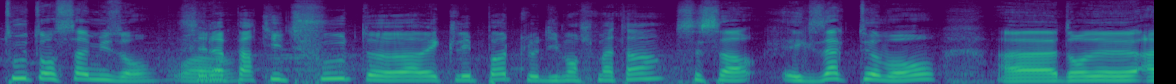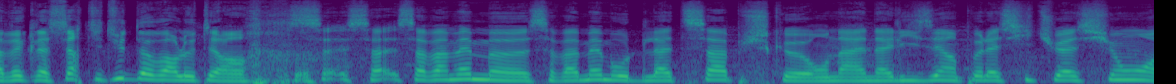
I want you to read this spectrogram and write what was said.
tout en s'amusant. C'est la partie de foot euh, avec les potes le dimanche matin? C'est ça, exactement, euh, avec la certitude d'avoir le terrain. Ça, va même, euh, ça va même au-delà de ça, puisqu'on a analysé un peu la situation,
